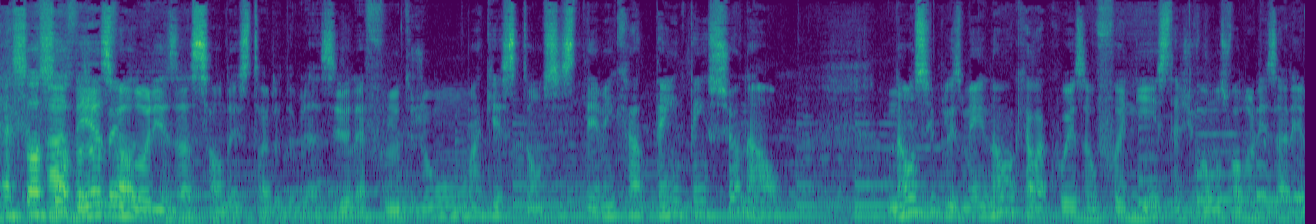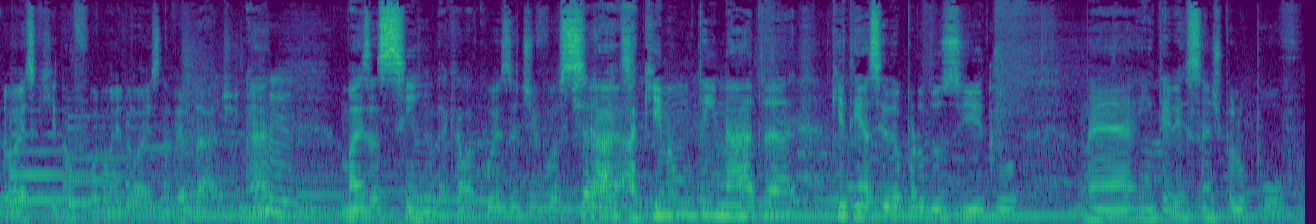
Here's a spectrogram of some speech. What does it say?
é só A bem. desvalorização da história do Brasil é fruto de uma questão sistêmica até intencional. Não simplesmente, não aquela coisa ufanista de vamos valorizar heróis que não foram heróis na verdade, né? Uhum. Mas assim, daquela coisa de você, ah, aqui não tem nada que tenha sido produzido, né, interessante pelo povo.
